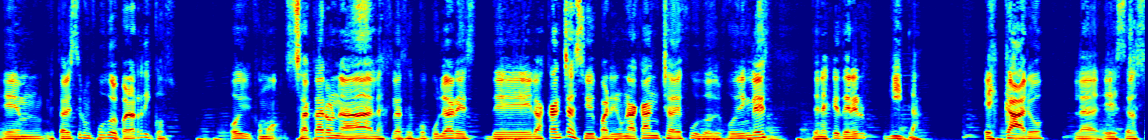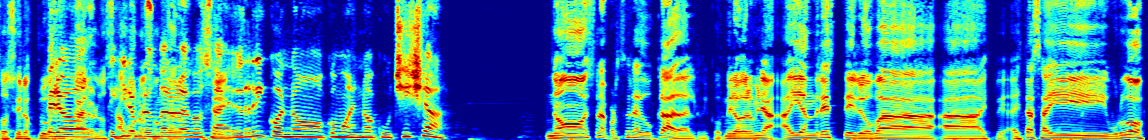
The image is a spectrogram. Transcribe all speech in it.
eh, establecer un fútbol para ricos. Hoy, como sacaron a las clases populares de las canchas, y hoy para ir a una cancha de fútbol del fútbol inglés, tenés que tener guita. Es caro, la- eh, ser socio de los clubes Pero es caro, los te quiero preguntar una cosa, Sí. ¿el rico no, cómo es, no acuchilla? No, es una persona educada el rico. Mira, pero mira, ahí Andrés te lo va a. ¿Estás ahí, Burgó?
